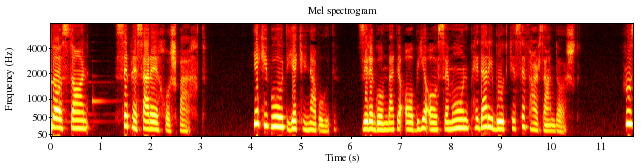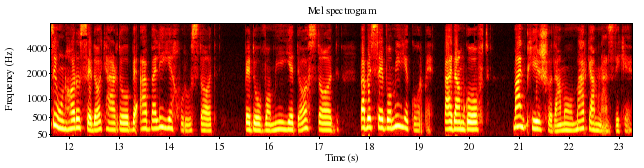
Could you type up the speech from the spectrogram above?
داستان سه پسر خوشبخت. یکی بود یکی نبود. زیر گنبد آبی آسمون پدری بود که سه فرزند داشت. روزی اونها رو صدا کرد و به اولی یه خروس داد به دومی یه داست داد و به سومی یه گربه. بعدم گفت من پیر شدم و مرگم نزدیکه.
